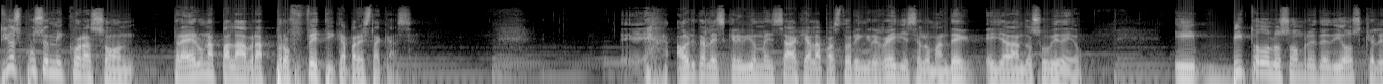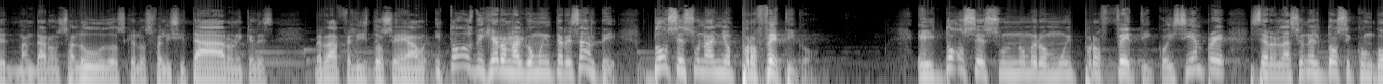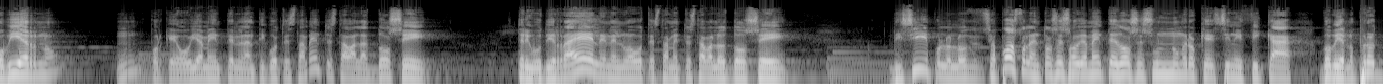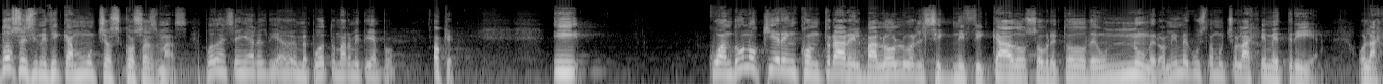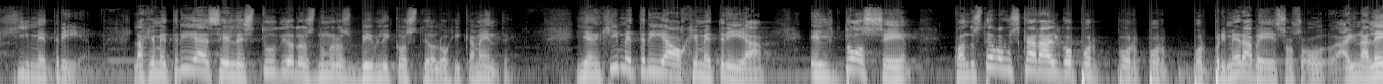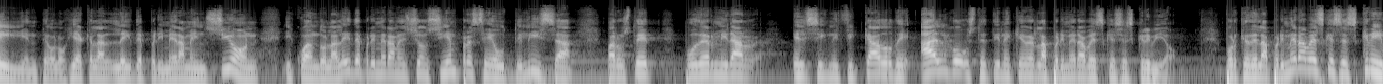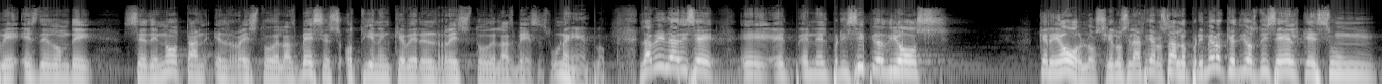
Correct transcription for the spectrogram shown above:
Dios puso en mi corazón traer una palabra profética para esta casa. Eh, ahorita le escribí un mensaje a la pastora Ingrid Reyes, se lo mandé ella dando su video. Y vi todos los hombres de Dios que le mandaron saludos, que los felicitaron y que les, ¿verdad? Feliz 12 años. Y todos dijeron algo muy interesante. 12 es un año profético. El 12 es un número muy profético y siempre se relaciona el 12 con gobierno, porque obviamente en el Antiguo Testamento estaban las 12 tribus de Israel, en el Nuevo Testamento estaban los 12 discípulos, los 12 apóstoles, entonces obviamente 12 es un número que significa gobierno, pero 12 significa muchas cosas más. ¿Puedo enseñar el día de hoy? ¿Me puedo tomar mi tiempo? Ok. Y cuando uno quiere encontrar el valor o el significado, sobre todo de un número, a mí me gusta mucho la geometría o la geometría. La geometría es el estudio de los números bíblicos teológicamente. Y en geometría o geometría, el 12, cuando usted va a buscar algo por, por, primera vez, o, hay una ley en teología que es la ley de primera mención, y cuando la ley de primera mención siempre se utiliza para usted poder mirar el significado de algo, usted tiene que ver la primera vez que se escribió. Porque de la primera vez que se escribe es de donde se denotan el resto de las veces o tienen que ver el resto de las veces. Un ejemplo. La Biblia dice, eh, en el principio Dios creó los cielos y la tierra. O sea, lo primero que Dios dice Él que es un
